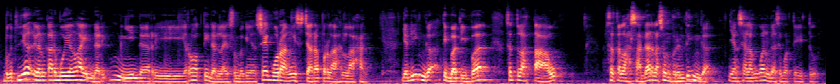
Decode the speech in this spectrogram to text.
Begitu juga dengan karbo yang lain dari mie, dari roti dan lain sebagainya. Saya kurangi secara perlahan-lahan. Jadi nggak tiba-tiba setelah tahu, setelah sadar langsung berhenti enggak. Yang saya lakukan nggak seperti itu.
